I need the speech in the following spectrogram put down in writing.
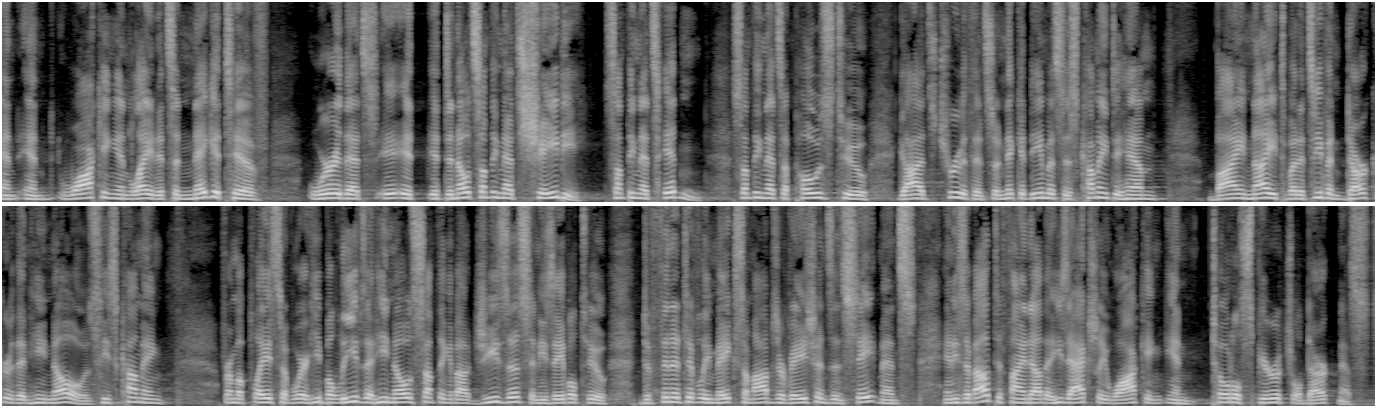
and, and walking in light. It's a negative word that's, it, it denotes something that's shady something that's hidden, something that's opposed to God's truth. And so Nicodemus is coming to him by night, but it's even darker than he knows. He's coming from a place of where he believes that he knows something about Jesus and he's able to definitively make some observations and statements. And he's about to find out that he's actually walking in total spiritual darkness,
